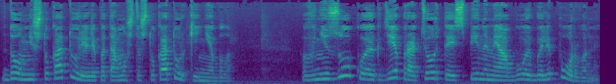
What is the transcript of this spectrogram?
Дом не штукатурили, потому что штукатурки не было. Внизу кое-где протертые спинами обои были порваны.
